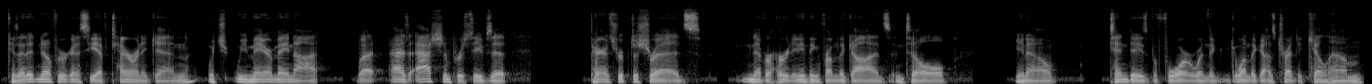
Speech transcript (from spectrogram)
because I didn't know if we were going to see F Terran again, which we may or may not. But as Ashton perceives it, parents ripped to shreds, never heard anything from the gods until, you know, 10 days before when the one of the guys tried to kill him.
